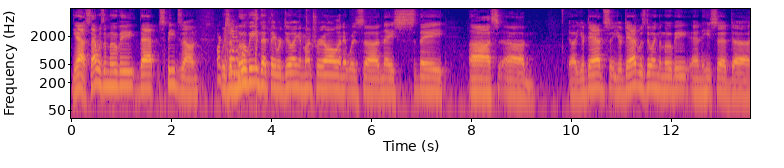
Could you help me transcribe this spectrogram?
Yes, that was a movie that Speed Zone Or was Cannibal- a movie that they were doing in Montreal, and it was uh, and they they uh, um, uh, your dad your dad was doing the movie, and he said, uh,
